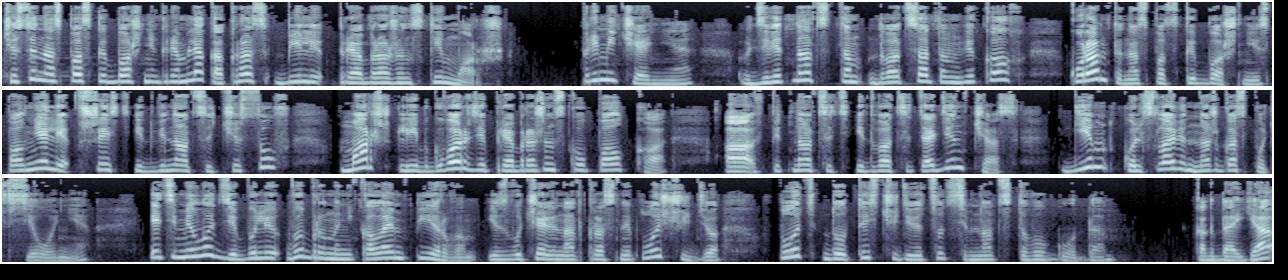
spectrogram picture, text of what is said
Часы на Спасской башне Кремля как раз били Преображенский марш. Примечание. В XIX-XX веках куранты на Спасской башне исполняли в 6 и 12 часов марш лейб-гвардии Преображенского полка, а в 15 и 21 час гимн «Коль славен наш Господь в Сионе». Эти мелодии были выбраны Николаем I и звучали над Красной площадью вплоть до 1917 года когда я,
